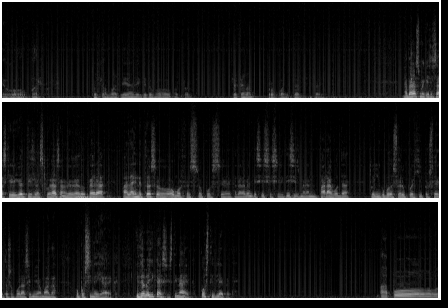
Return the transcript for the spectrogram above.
Εγώ ο Πάρλος. Το Σταματιάδη και τον Παπαπαστόλη. Και έκανα προπονητές. Να περάσουμε και σε εσάς, κύριε Γιώτη. Σας κουράσαμε βέβαια εδώ πέρα, αλλά είναι τόσο όμορφες όπως καταλαβαίνετε και εσείς οι συζητήσεις με έναν παράγοντα του ελληνικού ποδοσφαίρου που έχει προσφέρει τόσο πολλά σε μια ομάδα όπως είναι η ΑΕΚ. Ιδεολογικά εσείς, την ΑΕΚ, πώς τη βλέπετε; Από...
